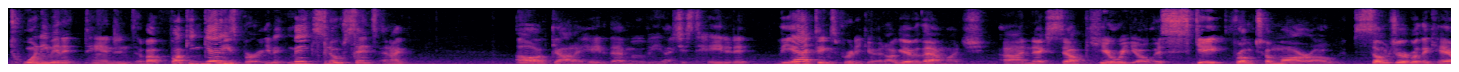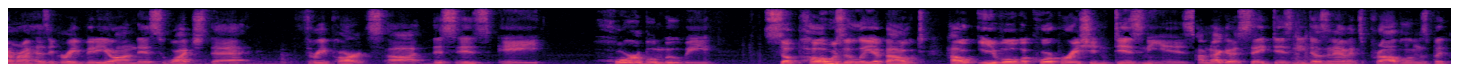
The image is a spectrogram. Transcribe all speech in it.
20 minute tangents about fucking Gettysburg and it makes no sense and I Oh god, I hated that movie. I just hated it. The acting's pretty good, I'll give it that much. Uh, next up, here we go. Escape from Tomorrow. Some jerk with a camera has a great video on this. Watch that. Three parts. Uh, this is a horrible movie, supposedly about how evil of a corporation Disney is. I'm not to say Disney doesn't have its problems, but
